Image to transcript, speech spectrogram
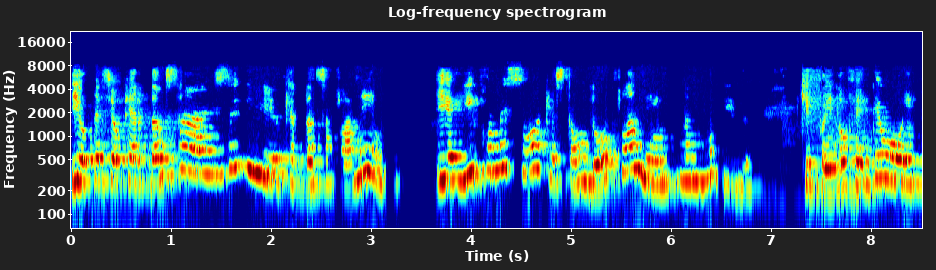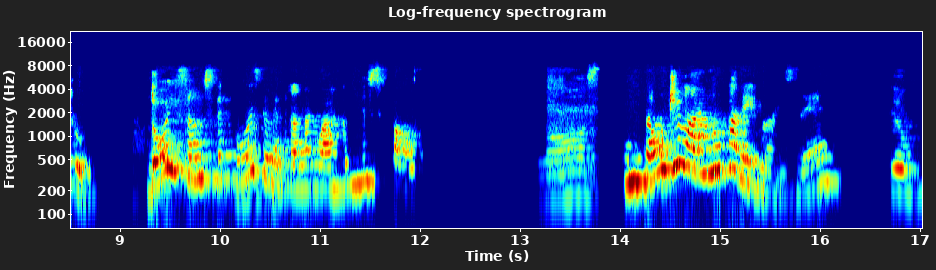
E eu pensei, eu quero dançar isso aí, eu quero dançar flamenco. E aí começou a questão do flamenco na minha vida, que foi em 98, dois anos depois de eu entrar na Guarda Municipal. nossa, Então, de lá eu não parei mais, né? Eu,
